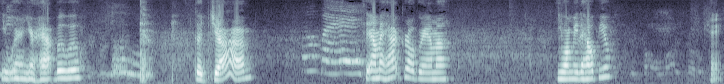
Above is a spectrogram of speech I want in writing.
You wearing your hat, Boo Boo? Good job. Say, I'm a hat girl, Grandma. You want me to help you? Okay.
